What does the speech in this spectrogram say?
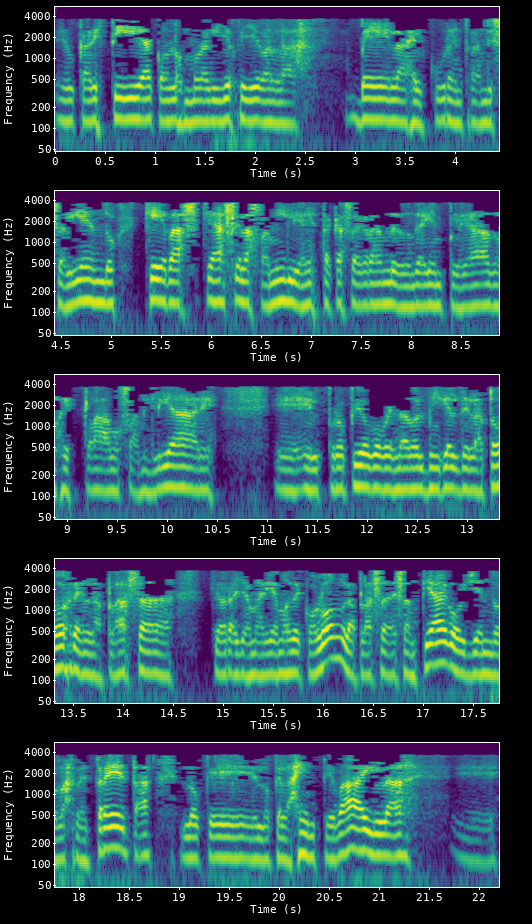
Eucaristía, con los monaguillos que llevan las velas, el cura entrando y saliendo, qué, va, qué hace la familia en esta casa grande donde hay empleados, esclavos, familiares, eh, el propio gobernador Miguel de la Torre en la plaza que ahora llamaríamos de Colón, la Plaza de Santiago, oyendo las retretas, lo que, lo que la gente baila, eh,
